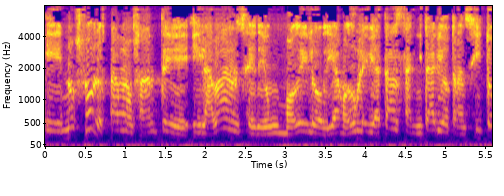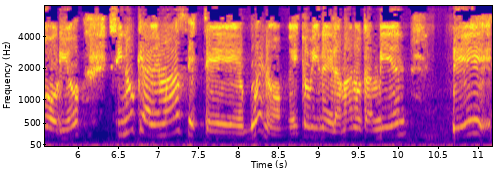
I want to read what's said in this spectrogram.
eh, no solo estamos ante el avance de un modelo, digamos, de un leviatán sanitario transitorio, sino que además, este, bueno, esto viene de la mano también de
